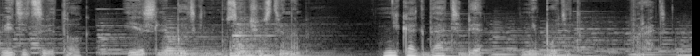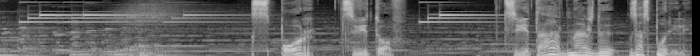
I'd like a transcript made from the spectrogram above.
Ведь цветок, если быть к нему сочувственным, никогда тебе не будет врать. Спор цветов Цвета однажды заспорили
